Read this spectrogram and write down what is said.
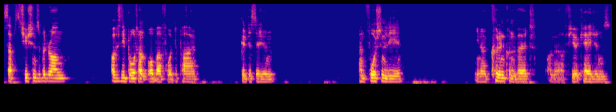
substitutions a bit wrong. Obviously, brought on Auba for Depay. Good decision. Unfortunately, you know, couldn't convert on a few occasions.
